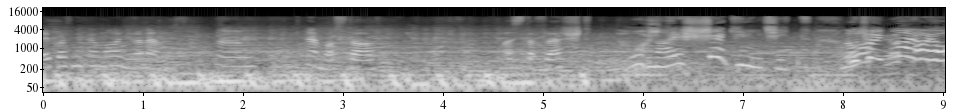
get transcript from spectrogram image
Bolykottáljuk, az nekem ma annyira nem. Nem. Nem hozta azt a flash-t. Na, most. Na és senki nincs itt. Úgyhogy nagyon jó,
